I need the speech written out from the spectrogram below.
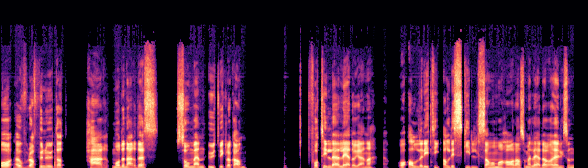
Og jeg har da funnet ut at her må det nerdes, som en utvikler kan, få til det ledergreiene. Ja. Og alle de, alle de skillsa man må ha da som en leder, og det er liksom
